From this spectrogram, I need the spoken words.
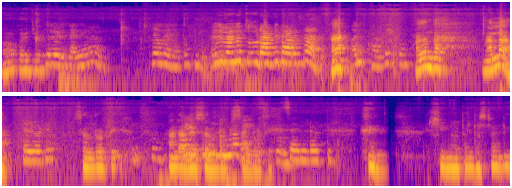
ആ കഴിച്ചോ. അതെന്താ? നല്ല? സെൽറോട്ടി അതെ സെൽറോട്ടി സെൽറോട്ടി സെൽറോട്ടി ഷീനോട്ടൻ റെസ്റ്റോറന്റ്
